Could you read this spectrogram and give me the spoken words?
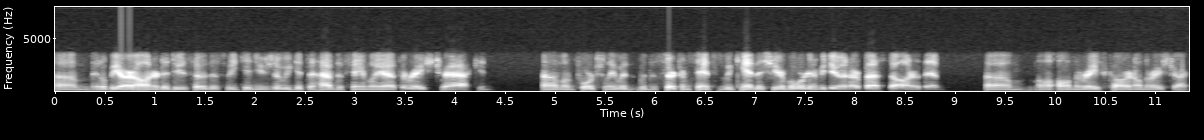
um, it'll be our honor to do so this weekend. Usually, we get to have the family at the racetrack, and um, unfortunately, with with the circumstances, we can't this year. But we're going to be doing our best to honor them um, on the race car and on the racetrack.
